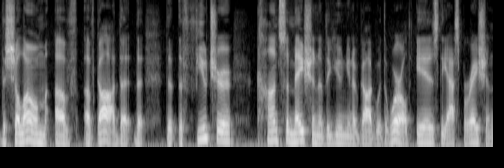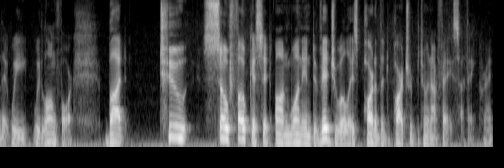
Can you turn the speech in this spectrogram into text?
the shalom of, of God, the, the, the, the future consummation of the union of God with the world is the aspiration that we, we long for. But to so focus it on one individual is part of the departure between our faiths, I think, right?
